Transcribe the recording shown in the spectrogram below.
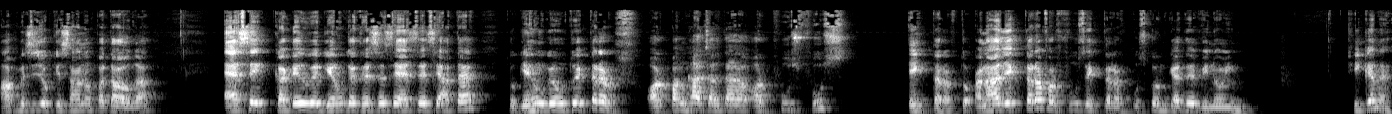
आप में से जो किसान हो, पता होगा, ऐसे कटे हुए गेहूँ के थ्रेसर से ऐसे ऐसे आता है तो गेहूँ गेहूँ तो एक तरफ़, और पंखा चलता है, और फूस फूस एक तरफ़ तो अनाज एक तरफ़ और फूस एक तरफ़, उसको हम कहते हैं विनोइंग। ठीक है ना?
